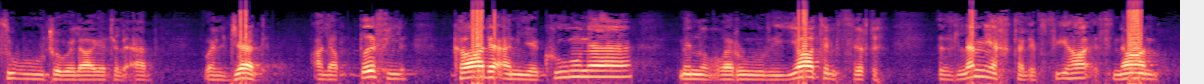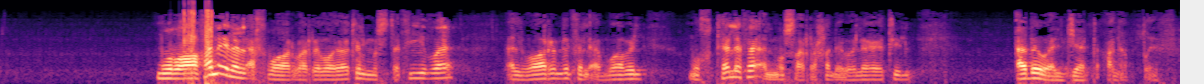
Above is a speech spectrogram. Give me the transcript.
ثبوت ولاية الأب والجد على الطفل كاد أن يكون من ضروريات الفقه إذ لم يختلف فيها اثنان. مضافا إلى الأخبار والروايات المستفيضة الواردة في الأبواب المختلفة المصرحة بولاية الأب والجد على الطفل.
